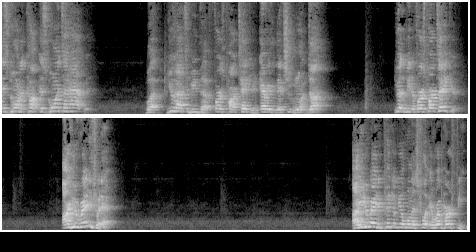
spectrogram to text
It's going to come. It's going to happen. But you have to be the first partaker in everything that you want done. You have to be the first partaker. Are you ready for that? Are you ready to pick up your woman's foot and rub her feet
